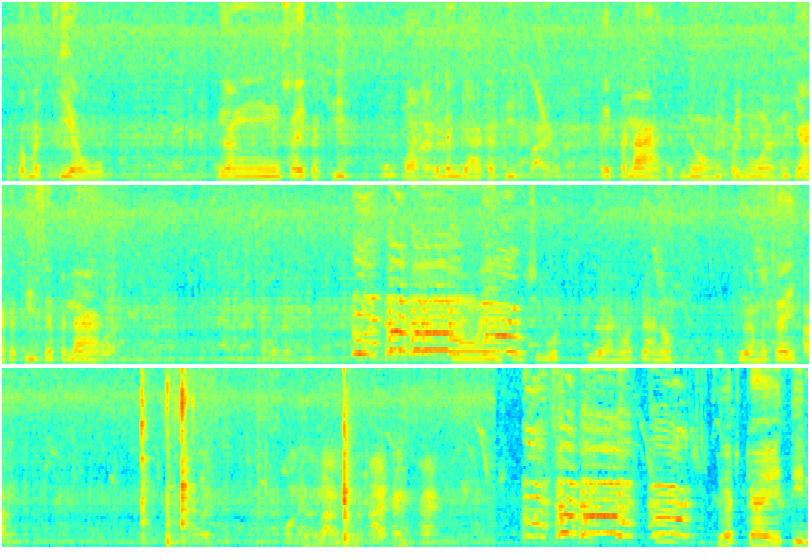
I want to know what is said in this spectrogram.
แล้วก็มาเจียว เครื่องใส่กะทิจ้ะใส่น้ำยากะทิใส่ปลาร้าจ้ะพี่น้องไม่ค่อยนัวน้ำยากะทิใส่ปลาร้าน้อยผงชูรสเกลือเนาะจ้าเนาะเอาเกลือมาใส่ เลือดไก่ตีน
